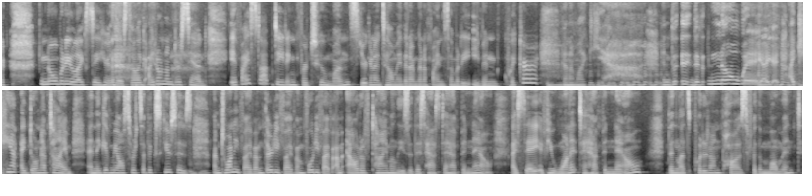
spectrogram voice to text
Nobody likes to hear this. They're like, I don't understand. If I stop dating for two months, you're going to tell me that I'm going to find somebody even quicker? And I'm like, yeah. And th- th- no way. I, I can't. I don't have time. And they give me all sorts of excuses. Mm-hmm. I'm 25. I'm 35. I'm 45. I'm out of time, Aliza. This has to happen now. I say, if you want it to happen now, then let's put it on pause for the moment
